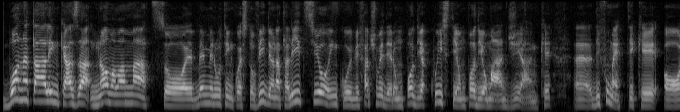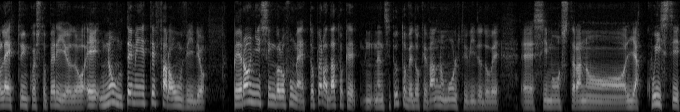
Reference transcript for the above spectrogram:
Buon Natale in casa No Mamma Ammazzo e benvenuti in questo video natalizio in cui vi faccio vedere un po' di acquisti e un po' di omaggi anche eh, di fumetti che ho letto in questo periodo. E non temete farò un video per ogni singolo fumetto, però dato che innanzitutto vedo che vanno molto i video dove eh, si mostrano gli acquisti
